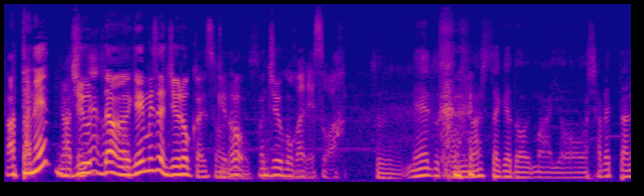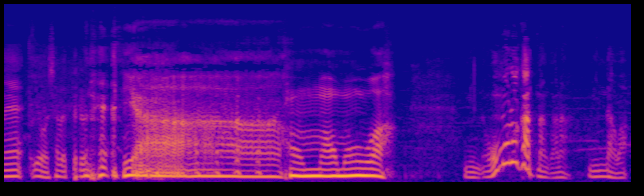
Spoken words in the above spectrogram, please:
あったね？だから厳密には16回ですけど、15回ですわ。そうね、と見ましたけど、まあ、よう喋ったね。よう喋ってるね。いやー、ほんま思うわ。みんな、おもろかったんかな、みんなは。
